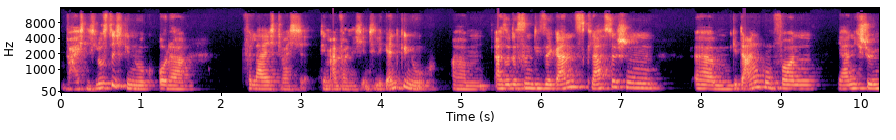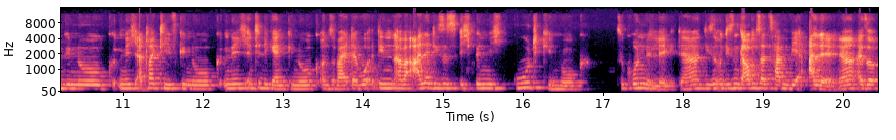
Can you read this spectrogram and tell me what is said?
war ich nicht lustig genug oder Vielleicht war ich dem einfach nicht intelligent genug. Ähm, also das sind diese ganz klassischen ähm, Gedanken von, ja, nicht schön genug, nicht attraktiv genug, nicht intelligent genug und so weiter, wo denen aber alle dieses Ich bin nicht gut genug zugrunde liegt. Ja? Diesen, und diesen Glaubenssatz haben wir alle. Ja? Also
